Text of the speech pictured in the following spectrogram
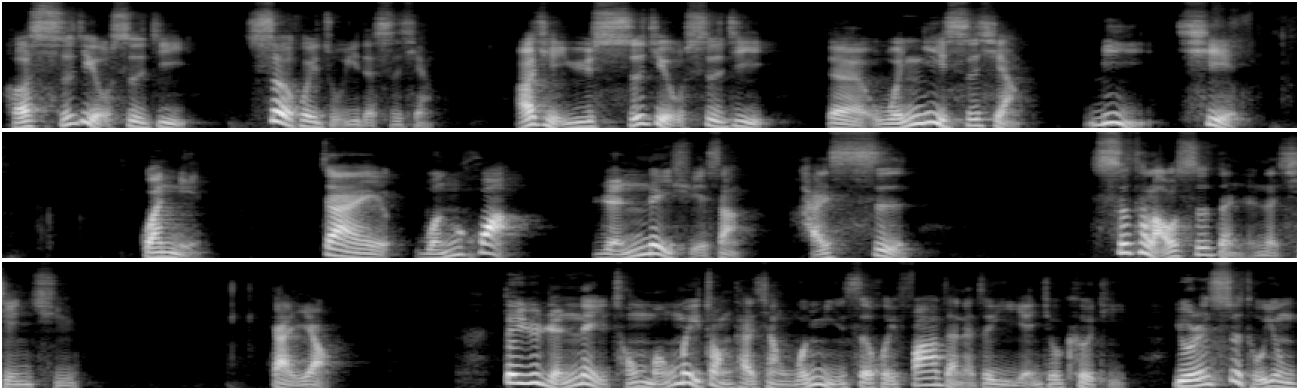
和十九世纪。社会主义的思想，而且与十九世纪的文艺思想密切关联，在文化人类学上还是斯特劳斯等人的先驱。概要：对于人类从蒙昧状态向文明社会发展的这一研究课题，有人试图用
